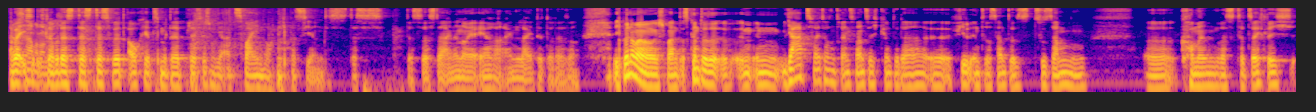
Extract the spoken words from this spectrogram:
Aber ich, wir ich noch glaube, das, das, das wird auch jetzt mit der PlayStation VR 2 noch nicht passieren, dass, dass, dass das da eine neue Ära einleitet oder so. Ich bin aber mal gespannt. Es könnte im, im Jahr 2023 könnte da äh, viel Interessantes zusammenkommen, äh, was tatsächlich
